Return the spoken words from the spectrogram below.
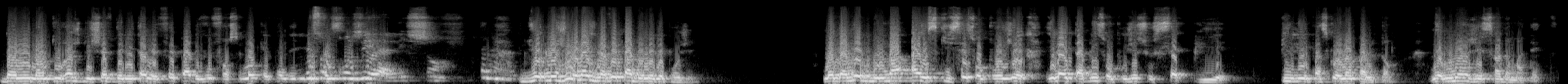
dans l'entourage du chef de l'État ne fait pas de vous forcément quelqu'un de Mais son projet est alléchant. Le jour-là, il n'avait pas donné de projet. Mais Daniel Boumba a esquissé son projet. Il a établi son projet sur sept piliers. Piliers, parce qu'on n'a pas le temps. Mais moi, j'ai ça dans ma tête.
